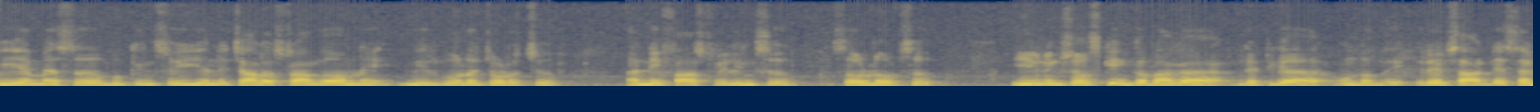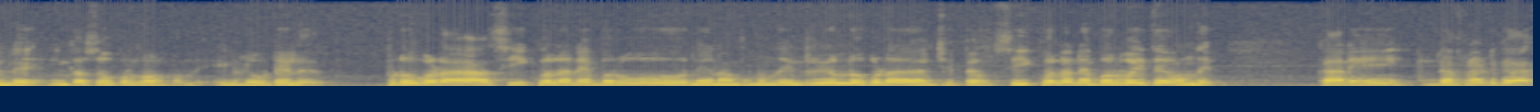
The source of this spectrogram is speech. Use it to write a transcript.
బిఎంఎస్ బుకింగ్స్ ఇవన్నీ చాలా స్ట్రాంగ్గా ఉన్నాయి మీరు కూడా చూడొచ్చు. అన్ని fast fillings sold outs evening షోస్కి ఇంకా బాగా గట్టిగా ఉంటుంది. రేపు సాటర్డే సండే ఇంకా సూపర్గా ఉంటుంది. ఇక డౌటే లేదు. ఇప్పుడు కూడా ఆ సీక్వెల్ అనే బరువు నేను అంతకుముందు ఇంటర్వ్యూల్లో కూడా చెప్పాను. సీక్వెల్ అనే బరువు అయితే ఉంది. కానీ డెఫినెట్గా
